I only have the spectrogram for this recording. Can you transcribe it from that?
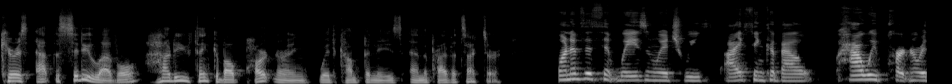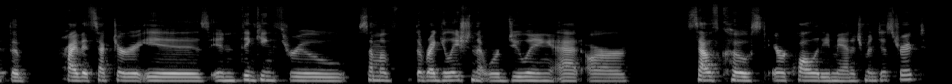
Curious, at the city level, how do you think about partnering with companies and the private sector? One of the th- ways in which we I think about how we partner with the private sector is in thinking through some of the regulation that we're doing at our South Coast Air Quality Management District.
